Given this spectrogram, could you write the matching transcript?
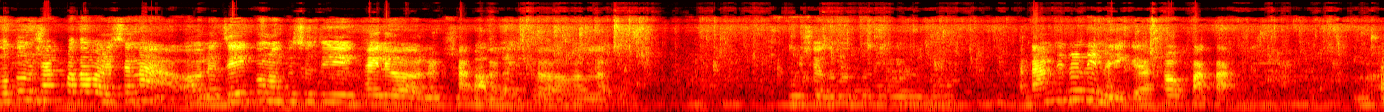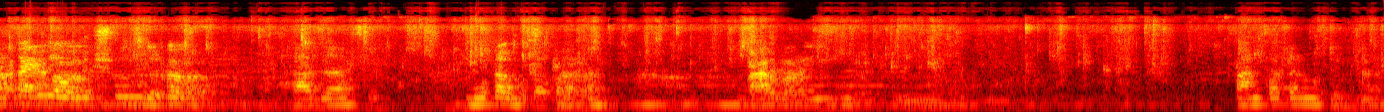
নতুন শাক পাতা বাড়ছে না মানে যে কোনো কিছু দিয়ে খাইলে অনেক শাক ভালো লাগে ভালো লাগে। পুঁই শাক নতুন ডান্ডি টুন্ডি নেই সব পাতা। পাতাগুলো অনেক সুন্দর। হ্যাঁ, তাজা আছে। মোটা মোটা পাতা। বারবার পান পাতার মতো। হ্যাঁ।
